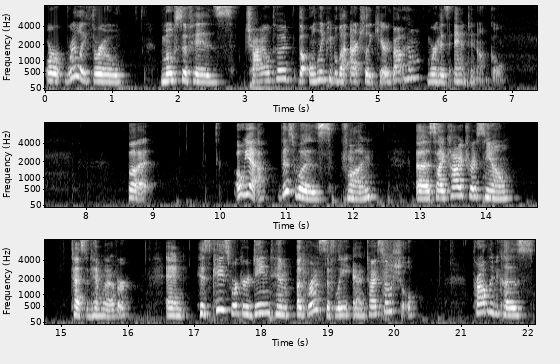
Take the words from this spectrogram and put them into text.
or really through most of his childhood, the only people that actually cared about him were his aunt and uncle. But, oh yeah, this was fun. A psychiatrist, you know, tested him, whatever, and his caseworker deemed him aggressively antisocial. Probably because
